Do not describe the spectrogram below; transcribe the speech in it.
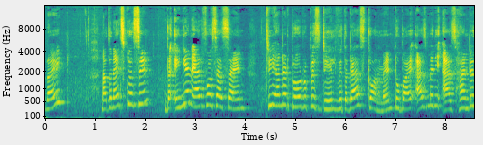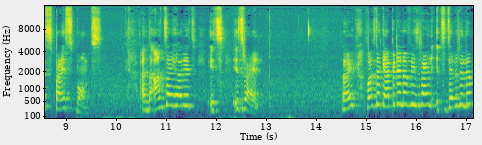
Right? Now the next question. The Indian Air Force has signed 300 crore rupees deal with the Dash government to buy as many as 100 spice bombs. And the answer here is it's Israel. Right? What's the capital of Israel? It's Jerusalem.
